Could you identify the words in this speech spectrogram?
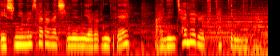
예수님을 사랑하시는 여러분들의 많은 참여를 부탁드립니다.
